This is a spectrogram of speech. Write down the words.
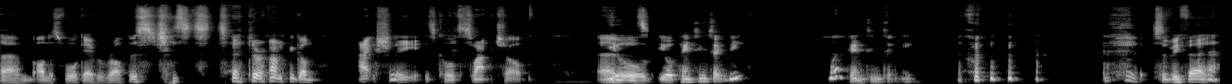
um, Honest Wargamer Rob has just turned around and gone. Actually, it's called slap chop. And your your painting technique, my painting technique. to be fair,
